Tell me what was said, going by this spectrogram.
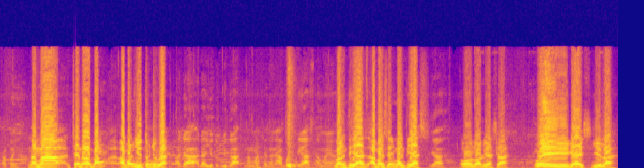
apa ya? Nama channel abang? Abang YouTube juga? Ada ada YouTube juga nama channelnya Abang Tias namanya. Bang Tias. Abang sini Bang Tias. Ya, Oh luar biasa. Wih guys gila.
